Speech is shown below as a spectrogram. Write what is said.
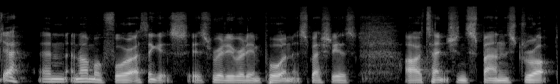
Yeah, and, and I'm all for it. I think it's it's really really important, especially as our attention spans drop,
